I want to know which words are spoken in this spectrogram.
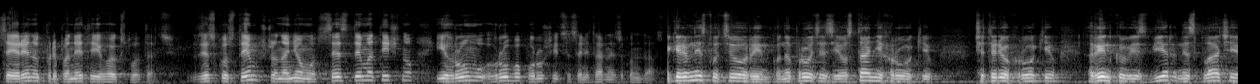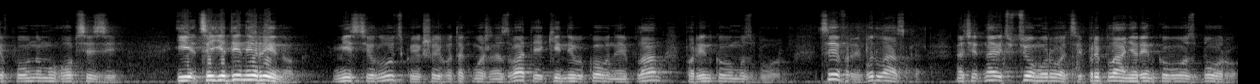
цей ринок припинити його експлуатацію. В зв'язку з тим, що на ньому систематично і грубо, порушується санітарне законодавство. Керівництво цього ринку на протязі останніх років, чотирьох років, ринковий збір не сплачує в повному обсязі. І це єдиний ринок в місті Луцьку, якщо його так можна назвати, який не виконує план по ринковому збору. Цифри, будь ласка. Значить, навіть в цьому році при плані ринкового збору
